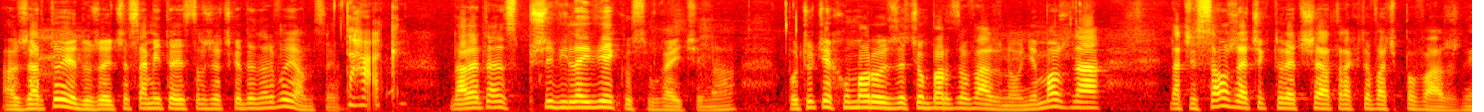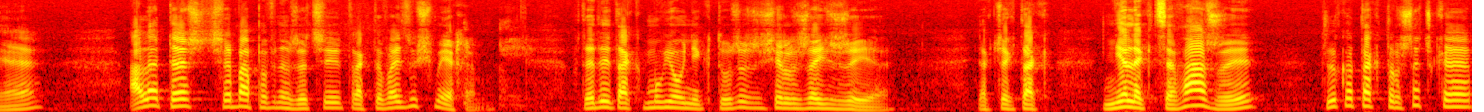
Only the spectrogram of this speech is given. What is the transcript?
A żartuję dużo i czasami to jest troszeczkę denerwujące. Tak. No ale to jest przywilej wieku, słuchajcie. No. Poczucie humoru jest rzeczą bardzo ważną. Nie można, znaczy są rzeczy, które trzeba traktować poważnie, ale też trzeba pewne rzeczy traktować z uśmiechem. Wtedy tak mówią niektórzy, że się lżej żyje. Jak człowiek tak nie lekceważy, tylko tak troszeczkę,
